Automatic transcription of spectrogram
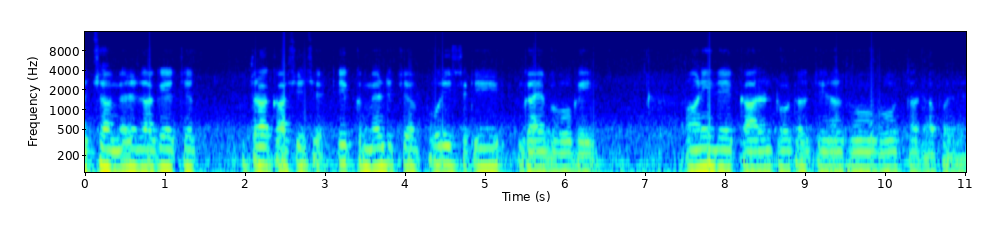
ਅੱਛਾ, ਮੇਰੇ ਲਾਗੇ ਇੱਥੇ ਉੱਤਰਾਕਾਸ਼ੀ ਚ 1 ਮਿੰਟ ਚ ਪੂਰੀ ਸਿਟੀ ਗਾਇਬ ਹੋ ਗਈ। ਪਾਣੀ ਦੇ ਕਾਰਨ ਟੋਟਲ 1300 ਹੋ ਤੁਹਾਡਾ ਪੜਿਆ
